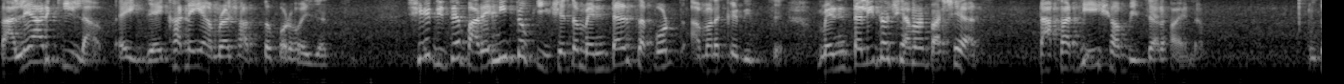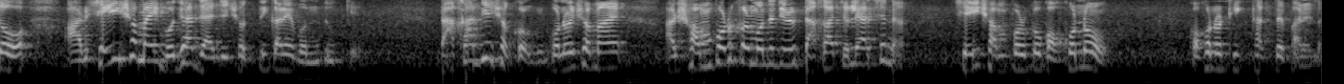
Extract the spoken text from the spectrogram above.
তাহলে আর কি লাভ? এই যে এখানেই আমরা স্বার্থপর হয়ে যাচ্ছি। সে দিতে পারেনি তো কি? সে তো মেন্টাল সাপোর্ট আমাকে দিচ্ছে। মেন্টালি তো সে আমার পাশে আছে। টাকা দিয়েই সব বিচার হয় না। তো, আর সেই সময় বোঝা যায় যে সত্যিকারের বন্ধুকে টাকা দিয়ে কোনো সময়, আর সম্পর্কের মধ্যে যদি টাকা চলে আসে না, সেই সম্পর্ক কখনো কখনো ঠিক থাকতে পারে না।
